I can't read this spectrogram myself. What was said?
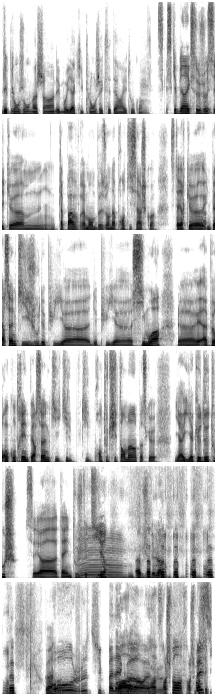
les plongeons, machin, les moyas qui plongent, etc. et tout, quoi. Mm. Ce qui est bien avec ce jeu, c'est que euh, t'as pas vraiment besoin d'apprentissage, quoi. C'est-à-dire que Ah, une personne qui joue depuis euh, depuis euh, six mois, elle peut rencontrer une personne qui, qui qui le prend tout de suite en main parce que il y a y a que deux touches. C'est euh, t'as une touche de tir, Mmh. une touche de hop, hop. Quoi. oh je ne suis pas Oh, d'accord oh, je- franchement, franchement, Même s'il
